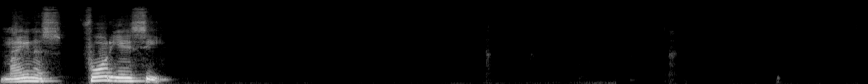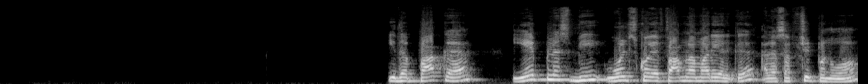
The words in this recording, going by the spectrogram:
minus four AC இதை பார்க்க A plus B whole square formula மாதிரியே இருக்கு. அதை சப்ஸ்டியூட் பண்ணுவோம்.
